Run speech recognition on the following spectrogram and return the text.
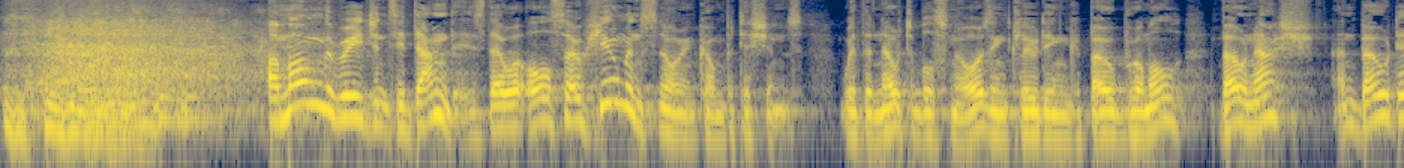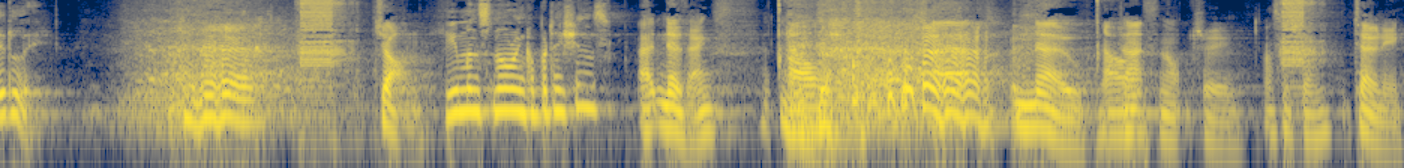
Among the Regency dandies, there were also human snoring competitions, with the notable snores including Beau Brummell, Beau Nash, and Bo Diddley. John. Human snoring competitions? Uh, no, thanks. Uh, no, that's not true. That's a shame. Tony.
